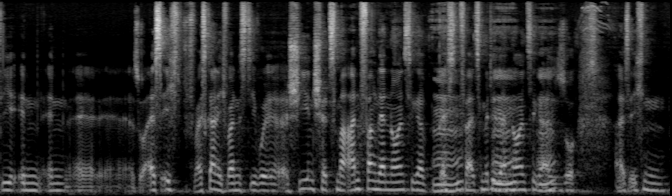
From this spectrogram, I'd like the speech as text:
die in, in äh, so als ich, ich weiß gar nicht, wann ist die wohl erschien, schätze mal Anfang der 90er, mhm. bestenfalls Mitte mhm. der 90er, mhm. also so als ich ein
